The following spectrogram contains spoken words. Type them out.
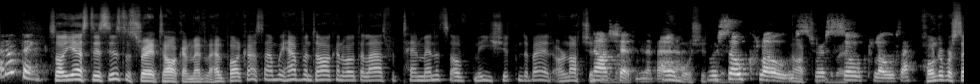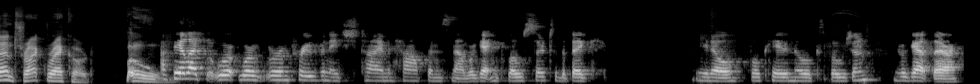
I don't think. So yes, this is the Straight Talk and Mental Health podcast, and we have been talking about the last for ten minutes of me shitting the bed or not shitting. Not the bed. shitting the bed. Almost shitting We're so bed. close. We're so close. Hundred percent track record. Boom. I feel like we're, we're we're improving each time it happens. Now we're getting closer to the big, you know, volcano explosion. We'll get there.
